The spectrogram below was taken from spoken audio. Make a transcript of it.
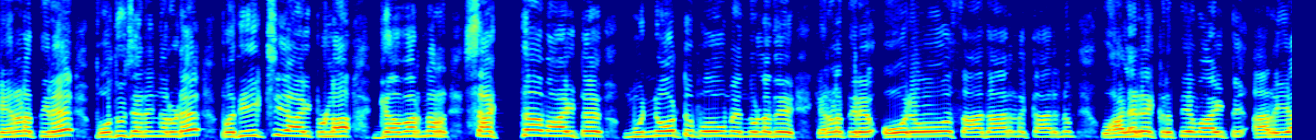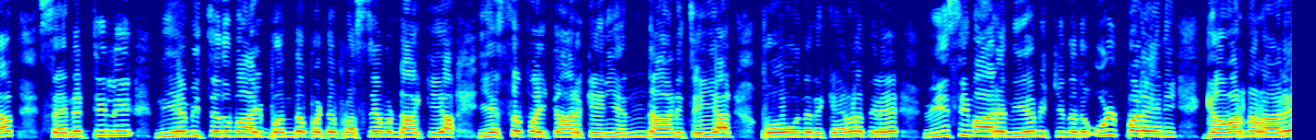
കേരളത്തിലെ പൊതുജനങ്ങളുടെ പ്രതീക്ഷയായിട്ടുള്ള ഗവർണർ ശക്തി ശക്തമായിട്ട് മുന്നോട്ട് പോകുമെന്നുള്ളത് കേരളത്തിലെ ഓരോ സാധാരണക്കാരനും വളരെ കൃത്യമായിട്ട് അറിയാം. സെനറ്റിൽ നിയമിച്ചതുമായി ബന്ധപ്പെട്ട് പ്രശ്നമുണ്ടാക്കിയ എസ് എഫ് ഐക്കാരൊക്കെ ഇനി എന്താണ് ചെയ്യാൻ പോകുന്നത്? കേരളത്തിലെ വി സിമാരെ നിയമിക്കുന്നത് ഉൾപ്പെടെ ഇനി ഗവർണറാണ്.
